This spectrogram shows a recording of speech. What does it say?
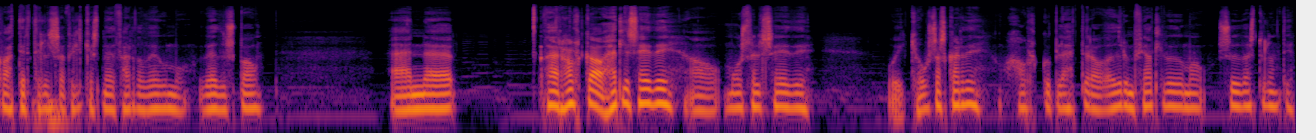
kvartir til þess að fylgjast með ferð og vegum og veðu spá en uh, það er hálka á Helliseiði, á Mósfellsheiði og í Kjósaskarði og hálku blettir á öðrum fjallvegum á Suðvestulandi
